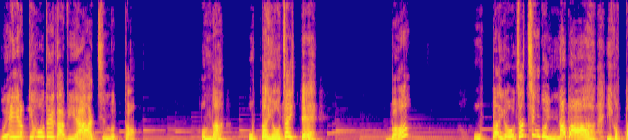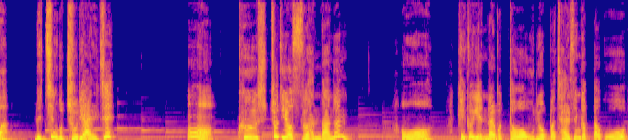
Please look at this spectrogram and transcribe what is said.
왜 이렇게 호들갑이야 아침부터 엄마 오빠 여자 있대 뭐? 오빠 여자친구 있나봐 이것 봐 내 친구 줄이 알지? 어그 스튜디오스 한다는? 어 걔가 옛날부터 우리 오빠 잘생겼다고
